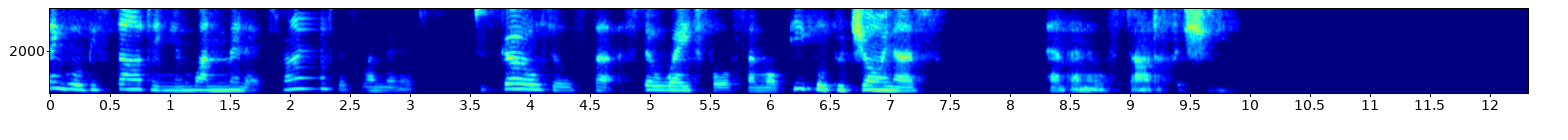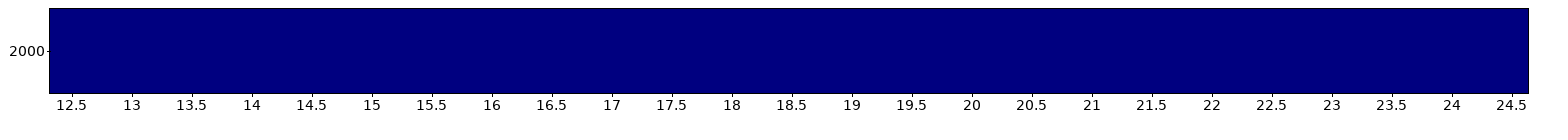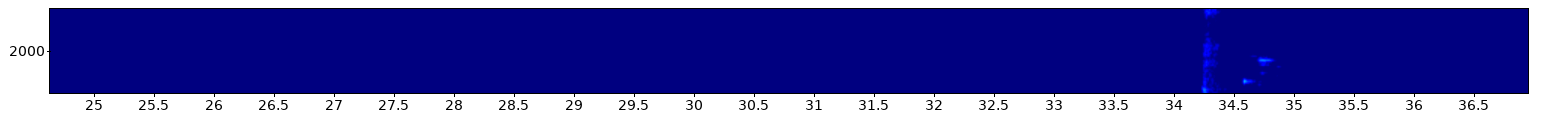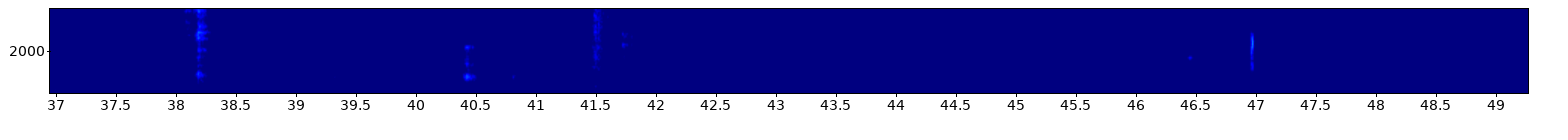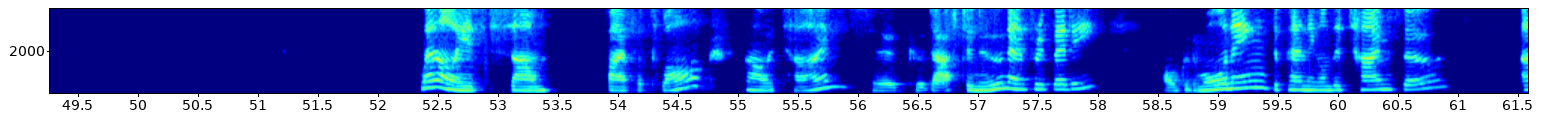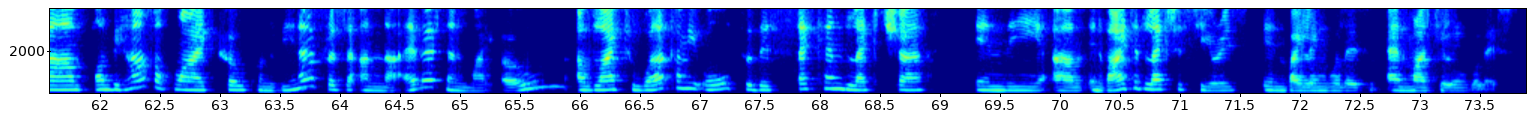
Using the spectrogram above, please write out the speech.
think we'll be starting in one minute, right? There's one minute to go. So we'll still wait for some more people to join us and then it will start officially. Well, it's um, five o'clock our time. So good afternoon, everybody, or good morning, depending on the time zone. Um, on behalf of my co-convener, Professor Anna Ewert, and my own, I would like to welcome you all to this second lecture in the um, invited lecture series in bilingualism and multilingualism.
